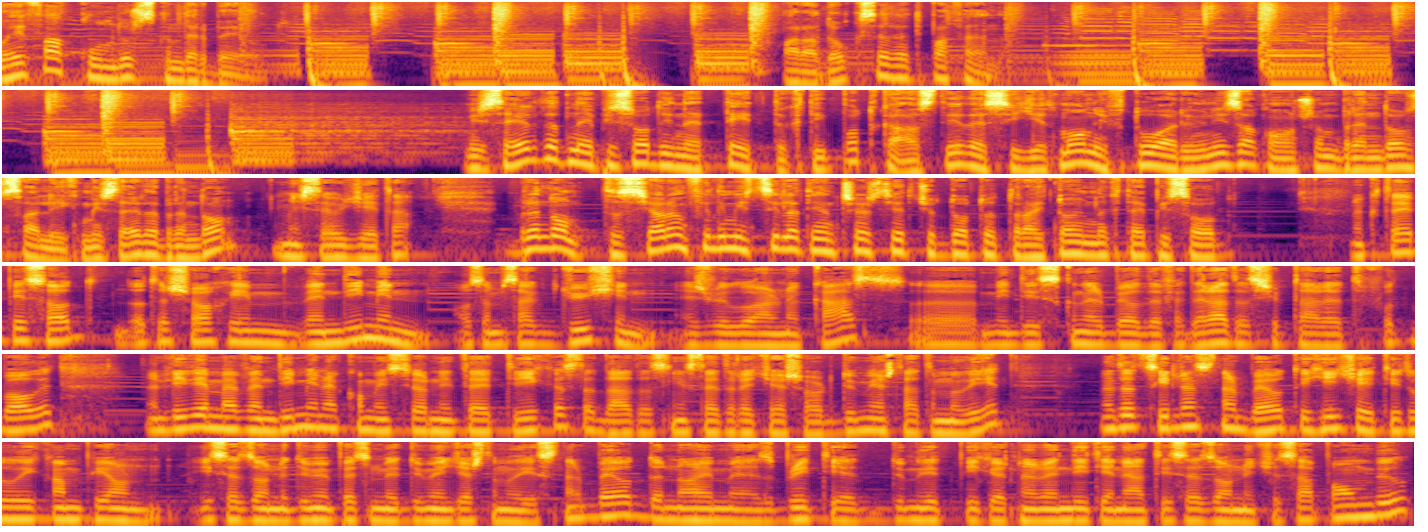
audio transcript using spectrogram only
UEFA kundër Skënderbeut. Paradokse dhe të pathëna. Mirë se erdhët në episodin e 8 të këtij podcasti dhe si gjithmonë i ftuar ynë i zakonshëm Brendon Salih. Mirë se erdhe Brendon. Mirë se u gjeta. Brendon, të sqarojmë fillimisht cilat janë çështjet që do të trajtojmë në këtë episod. Në këtë episod do të shohim vendimin ose më saktë gjyqin e zhvilluar në KAS midis Skënderbeut dhe Federatës Shqiptare të Futbollit në lidhje me vendimin e Komisionit të Etikës të datës 23 qershor 2017, në të cilën Skënderbeut i hiqej titulli kampion i sezonit 2015-2016. Skënderbeu dënohej me zbritje 12 pikësh në renditjen e atij sezoni që sapo u mbyll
